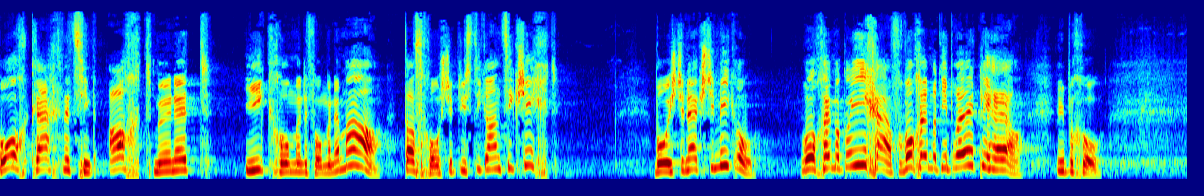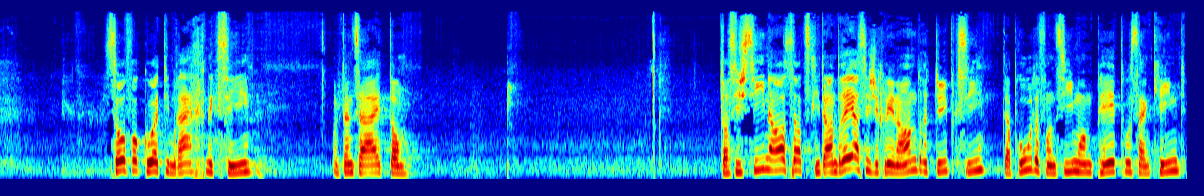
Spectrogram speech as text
Hochgerechnet sind acht Monate Einkommen von einem Mann. Das kostet uns die ganze Geschichte. Wo ist der nächste Mikro? Wo können wir einkaufen? Wo können wir die Brötchen her bekommen? Sofort gut im Rechnen gewesen. Und dann sagt er, das ist sein Ansatz. Andreas ist ein, ein anderer Typ. Der Bruder von Simon Petrus, ein Kind,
